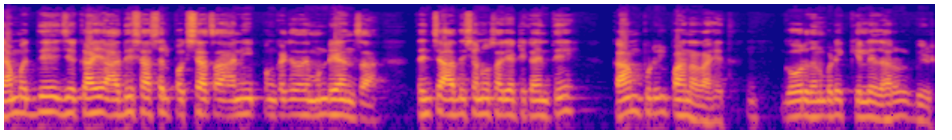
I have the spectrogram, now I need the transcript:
यामध्ये जे काही आदेश असेल पक्षाचा आणि पंकजाताई मुंडे यांचा त्यांच्या आदेशानुसार या ठिकाणी ते काम पुढील पाहणार आहेत. गोवर्धनबडे किल्ले धारूर बीड.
